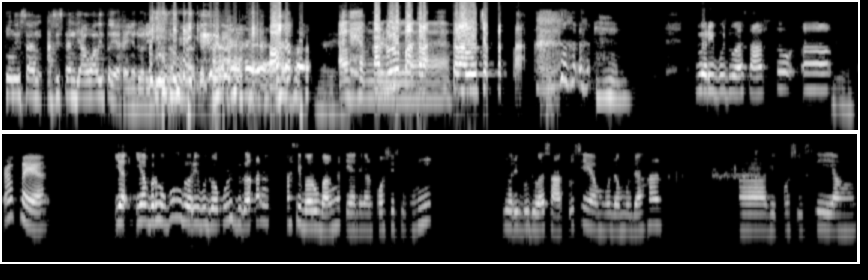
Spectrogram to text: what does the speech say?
tulisan asisten di awal itu ya kayaknya 2021 target. Alhamdulillah. Dulu, Pak, Terlalu cepet Pak. 2021 eh, Hmm. apa ya? Ya ya berhubung 2020 juga kan masih baru banget ya dengan posisi ini. 2021 sih ya mudah-mudahan eh, di posisi yang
